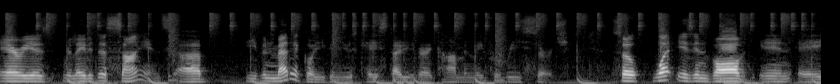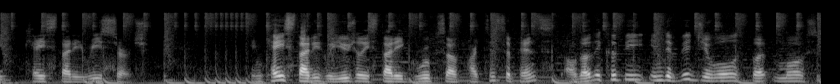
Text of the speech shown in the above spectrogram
areas related to science, uh, even medical, you can use case studies very commonly for research. So what is involved in a case study research? In case studies, we usually study groups of participants, although they could be individuals, but most,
